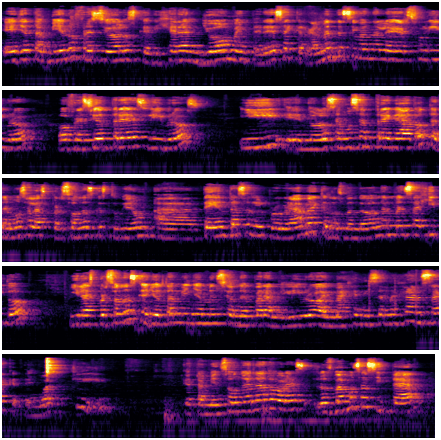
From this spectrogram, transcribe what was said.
ella también ofreció a los que dijeran yo me interesa y que realmente se iban a leer su libro, ofreció tres libros y eh, no los hemos entregado. Tenemos a las personas que estuvieron atentas en el programa y que nos mandaron el mensajito. Y las personas que yo también ya mencioné para mi libro A Imagen y Semejanza, que tengo aquí, que también son ganadoras, los vamos a citar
